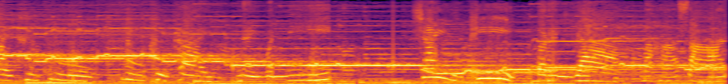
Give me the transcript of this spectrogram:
รคือครูครูคือใคร ในวันนี้ ใช่อยู่ที่ ปริญญา มหาศาล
